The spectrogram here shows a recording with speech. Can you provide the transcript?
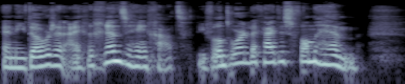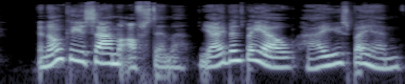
en niet over zijn eigen grenzen heen gaat. Die verantwoordelijkheid is van hem. En dan kun je samen afstemmen. Jij bent bij jou, hij is bij hem.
